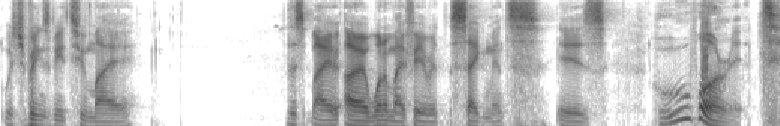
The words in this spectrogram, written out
which brings me to my this my uh, one of my favorite segments is who wore it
